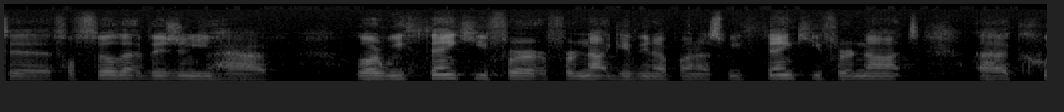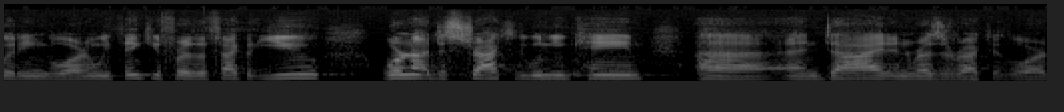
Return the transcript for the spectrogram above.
to fulfill that vision you have. Lord, we thank you for, for not giving up on us. We thank you for not uh, quitting, Lord. And we thank you for the fact that you were not distracted when you came uh, and died and resurrected, Lord.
